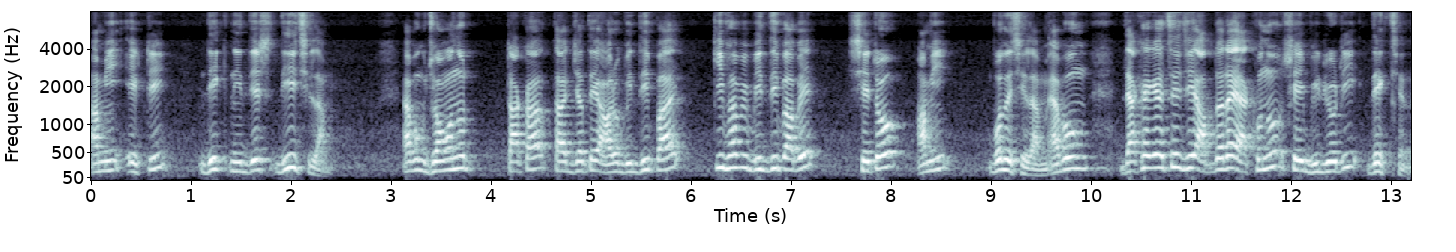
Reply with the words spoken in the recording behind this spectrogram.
আমি একটি দিক নির্দেশ দিয়েছিলাম। এবং জমানো টাকা তার যাতে আরও বৃদ্ধি পায়, কীভাবে বৃদ্ধি পাবে, সেটাও আমি বলেছিলাম। এবং দেখা গেছে যে আপনারা এখনও সেই ভিডিওটি দেখছেন।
